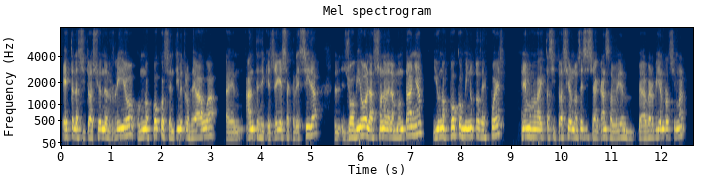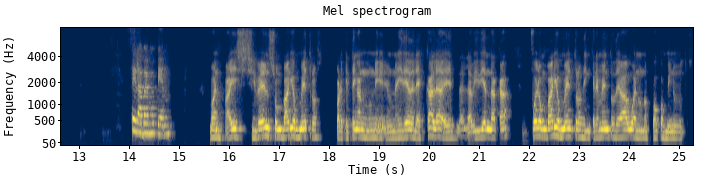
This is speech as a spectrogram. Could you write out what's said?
esta es la situación del río, con unos pocos centímetros de agua eh, antes de que llegue esa crecida. Llovió la zona de la montaña y unos pocos minutos después tenemos esta situación, no sé si se alcanza bien, a ver bien, Rosimar. Sí, la vemos bien. Bueno, ahí si ven son varios metros, para que tengan una idea de la escala, es la, vivienda acá, fueron varios metros de incremento de agua en unos pocos minutos.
